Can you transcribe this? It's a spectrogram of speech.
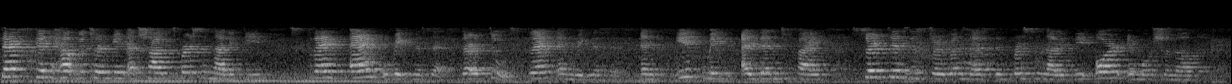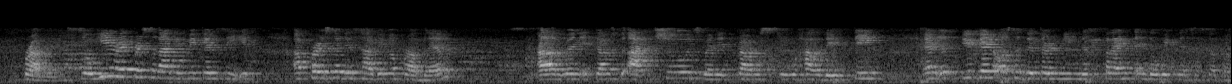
Tests can help determine a child's personality, strength, and weaknesses. There are two, strength and weaknesses. And it may identify certain disturbances in personality or emotional problems. So here at personality, we can see if a person is having a problem um, when it comes to attitudes, when it comes to how they think, and it, you can also determine the strength and the weaknesses of a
